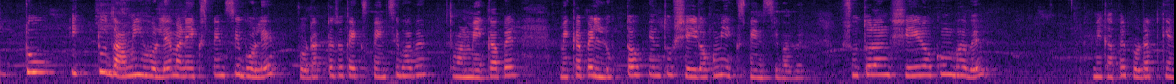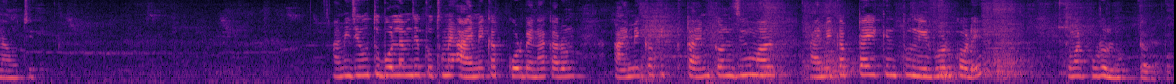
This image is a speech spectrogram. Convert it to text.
একটু একটু দামি হলে মানে এক্সপেন্সিভ হলে প্রোডাক্টটা যত এক্সপেন্সিভ হবে, তোমার মেকআপের মেকআপের লুকটাও কিন্তু সেই রকমই এক্সপেন্সিভ হবে। সুতরাং সেই রকমভাবে মেকআপের প্রোডাক্ট কেনা উচিত। আমি যেহেতু বললাম যে প্রথমে আই মেকআপ করবে না, কারণ আই মেকআপ একটু টাইম কনজিউম আর আই মেকআপটাই কিন্তু নির্ভর করে তোমার পুরো লুকটার উপর।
